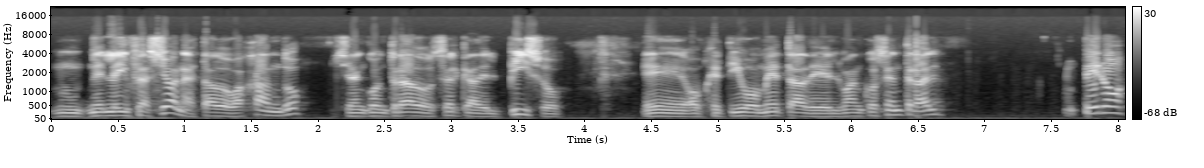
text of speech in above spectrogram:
la inflación ha estado bajando, se ha encontrado cerca del piso eh, objetivo meta del Banco Central, Pero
